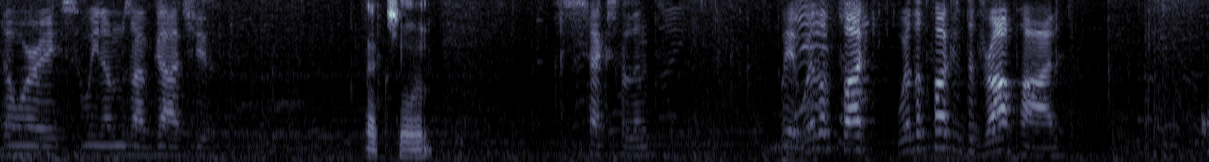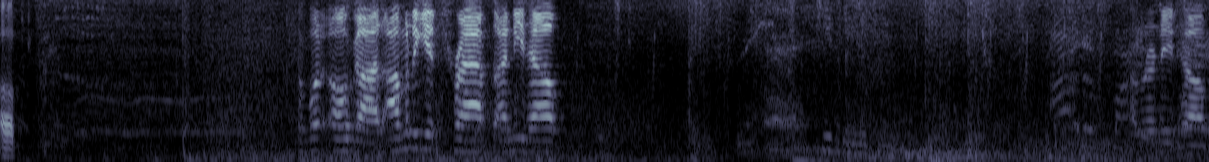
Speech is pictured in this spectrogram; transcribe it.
Don't worry, sweetums, I've got you. Excellent. Excellent. Wait, where the fuck? Where the fuck is the drop pod? Up. What- Oh god, I'm gonna get trapped. I need help. Take me with you. I'm gonna need help.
